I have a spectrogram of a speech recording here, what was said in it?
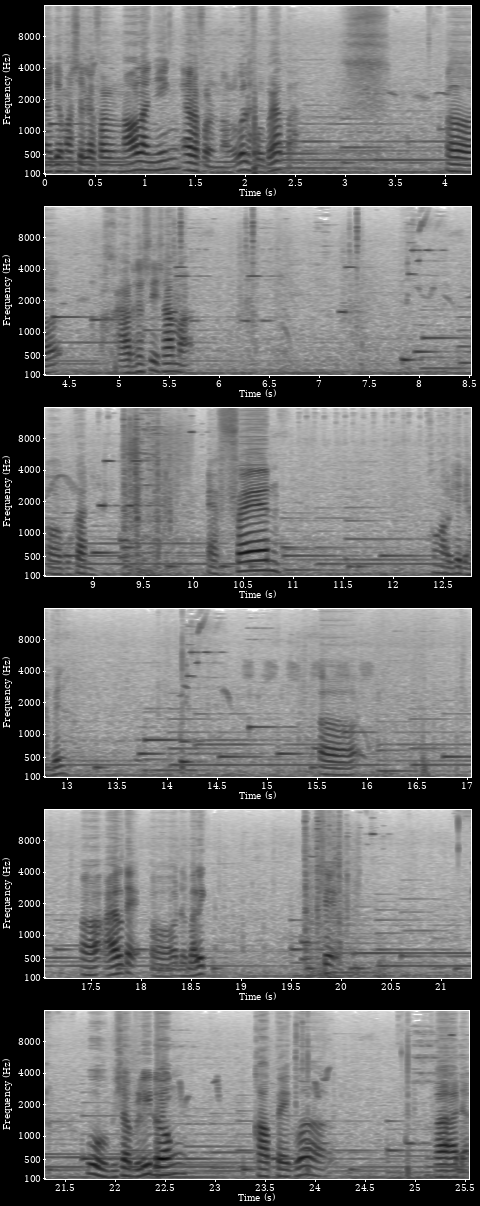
Ini aja masih level 0 anjing. Eh level 0. Gue level berapa? Eh, uh, harusnya sih sama. Oh, bukan. Event. Kok nggak bisa diambil? Eh, uh, uh, ALT. Oh, udah balik. Oke. Uh, bisa beli dong. KP gua nggak ada.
